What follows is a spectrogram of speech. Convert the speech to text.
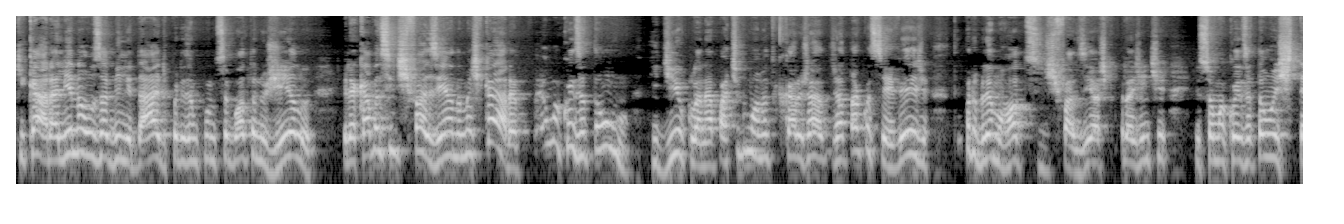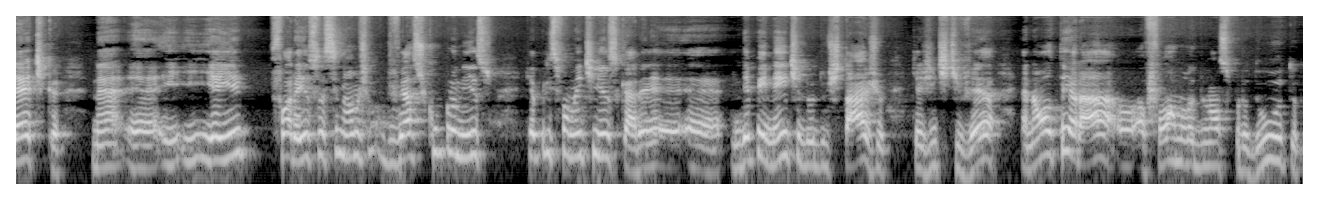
Que, cara, ali na usabilidade, por exemplo, quando você bota no gelo, ele acaba se desfazendo. Mas, cara, é uma coisa tão ridícula, né? A partir do momento que o cara já, já tá com a cerveja, problema o rótulo se desfazer. Acho que para a gente isso é uma coisa tão estética, né? É, e, e, aí, fora isso, assinamos diversos compromissos, que é principalmente isso, cara. É, é, independente do, do, estágio que a gente tiver, é não alterar a fórmula do nosso produto,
